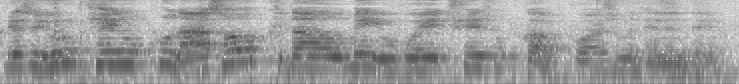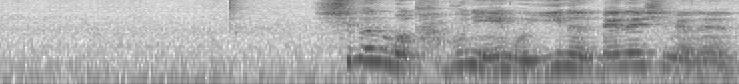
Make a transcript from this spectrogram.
그래서 이렇게 해놓고 나서 그 다음에 요거의 최소값 구하시면 되는데 식은 뭐 다분히 뭐 2는 빼내시면은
